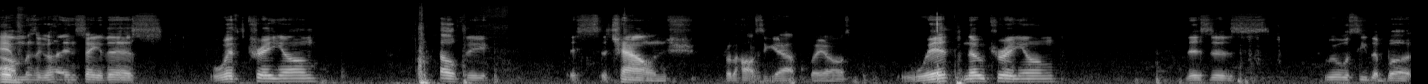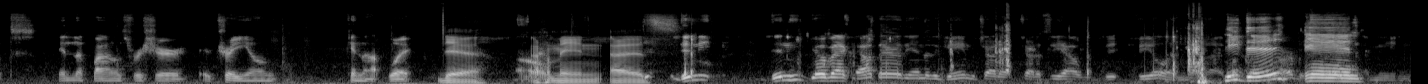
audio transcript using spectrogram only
if- I'm going to go ahead and say this: with Trae Young healthy, it's a challenge for the Hawks to get out the playoffs. With no Trae Young, this is we will see the Bucks in the finals for sure if Trae Young cannot play. Yeah, I Um, mean, as Didn't he? Didn't he go back out there at the end of the game to try to try to see how it would feel? And uh, He did, garbage. and- I mean,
